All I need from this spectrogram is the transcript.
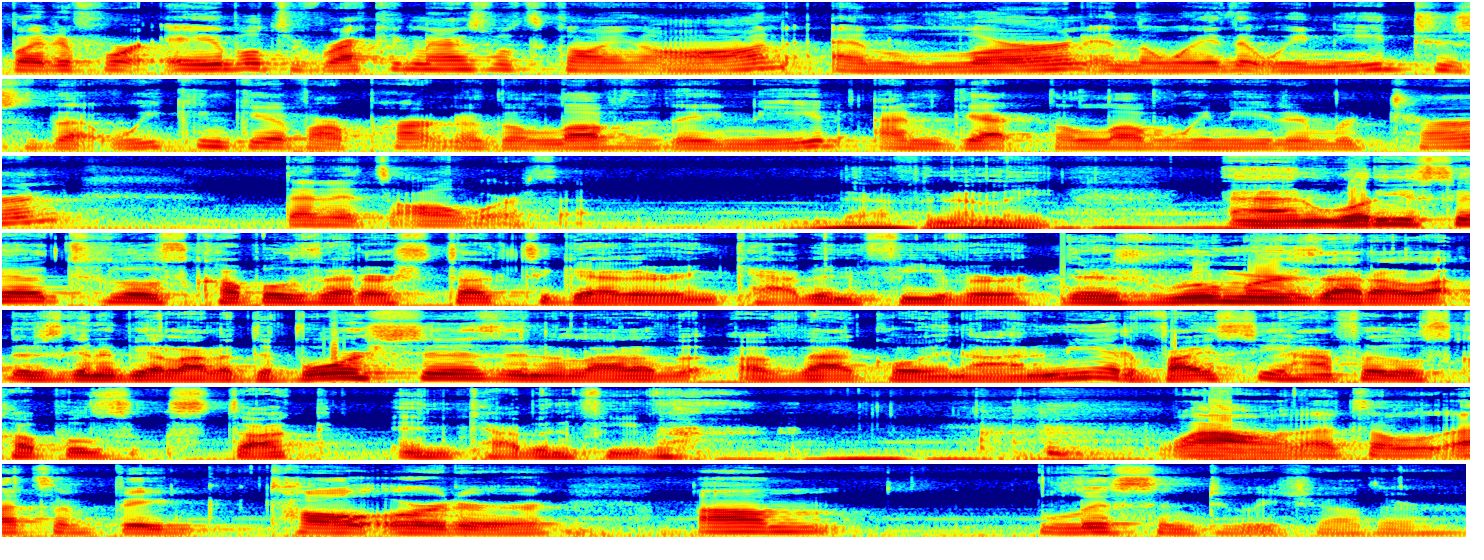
But if we're able to recognize what's going on and learn in the way that we need to so that we can give our partner the love that they need and get the love we need in return, then it's all worth it. Definitely. And what do you say to those couples that are stuck together in cabin fever? There's rumors that lot, there's going to be a lot of divorces and a lot of, of that going on. Any advice you have for those couples stuck in cabin fever? Wow, that's a that's a big tall order. Um, listen to each other.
